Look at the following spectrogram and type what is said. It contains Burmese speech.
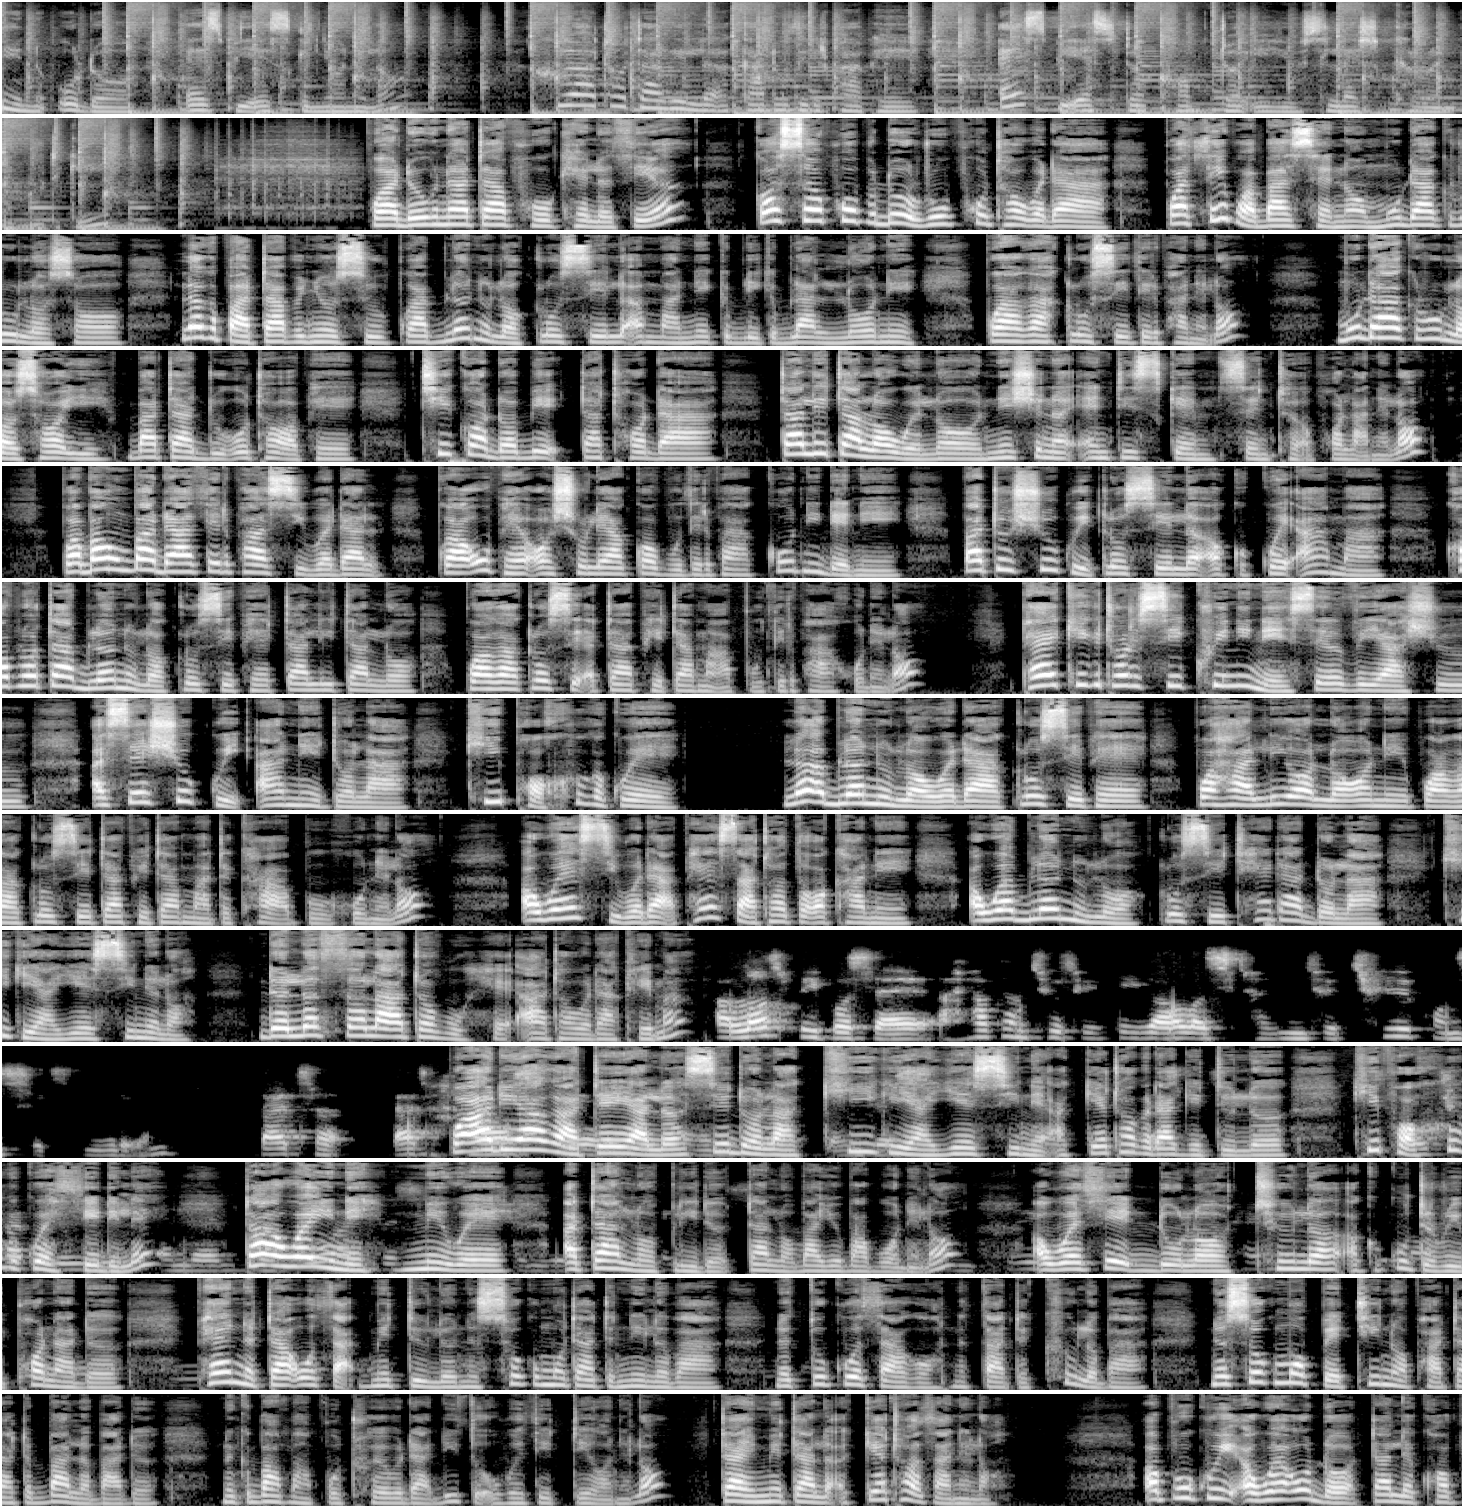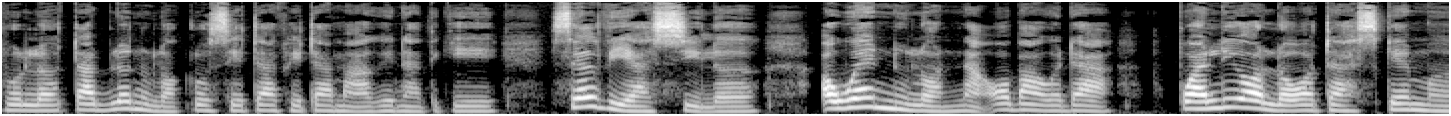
လင်းအိုတော့ SBS ကညောနေလောခရထတာဂိလကာဒိုဒိဖာဖေ sbs.com.au/current အပူတကေဘွာဒိုဂနာတာဖိုခဲလစီကောဆဖို့ပဒိုရူဖို့ထဝဒါပွာသေးဘွာဘာဆေနောမူဒါဂရုလောဆောလကပါတာပညုစုပွာဘလနလောကလိုစီလအမနေကဘလီကဘလာလောနေပွာကကလိုစီတေဖာနေလောမူဒါဂရုလောဆောဤဘာတာဒူအိုထောအဖေထီကော့ဒိုဘီတာထောဒါတာလီတာလောဝဲလော National Anti Scam Center ဖော်လာနေလော ပပအောင်ပဒါသေဖာစီဝဒလကွာအိုဖေအော်စတြေးလျကောဘူးတေဖာကိုနီဒဲနေပါတူရှုကွေကလိုဆေလအကကွဲအာမာခေါပလိုတာဘလနူလောကလိုဆေဖေတာလီတာလောပွာကကလိုဆေအတာဖေတာမာအပူတေဖာခုန်နေလောဖဲခိကတော်စီခွီနီနေဆယ်ဗီယာရှူအဆက်ရှုကွေအာနေဒေါ်လာခီဖို့ခုကကွဲလော့ဘလနူလောဝဒါကလိုဆေဖေပွာဟာလီအော်လောနေပွာကကလိုဆေတာဖေတာမာတခအပူခုန်နေလောအဝဲစီဝဒဖဲစာထော့တော့အခါနေအဝဲဘလနူလောကလိုစီထဲတာဒေါ်လာခိကရရဲ့စီနေလော the lasala to bu he ata wada klema a lot of people say how come 250 dollars turn into 2.6 million that's a ပွာဒီယာကတဲရလစစ်ဒေါ်လာခီကရရဲ့စီနေအကဲထောက်ကဒါကတူလခီဖို့ခုကွက်စီဒီလေတာဝဲနေမိဝဲအတလောပလီဒတာလောဘယောဘဘောနေလော အဝဲစစ်ဒိုလထူလအကကုတရီဖောနာဒဖဲနတာဥသမီတူလနဆုကမတာတနေလပါနတုကုစာကိုနတာတခုလပါနဆုကမပတီနောဖာတာတဘလပါဒနကဘာမပိုထွဲဝဒဒီတိုအဝဲစစ်တေော်နေလောတိုင်မီတာလအကဲထော့စာနေလောအပူကွေအဝဲအော်ဒတာလက်ခေါပလိုလတဘလနူလကလိုစီတာဖီတာမာဂေနာတကီဆယ်ဗီယာစီလအဝဲနူလနာအောဘဝဒပွာလီအော်လောတာစကဲမာ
